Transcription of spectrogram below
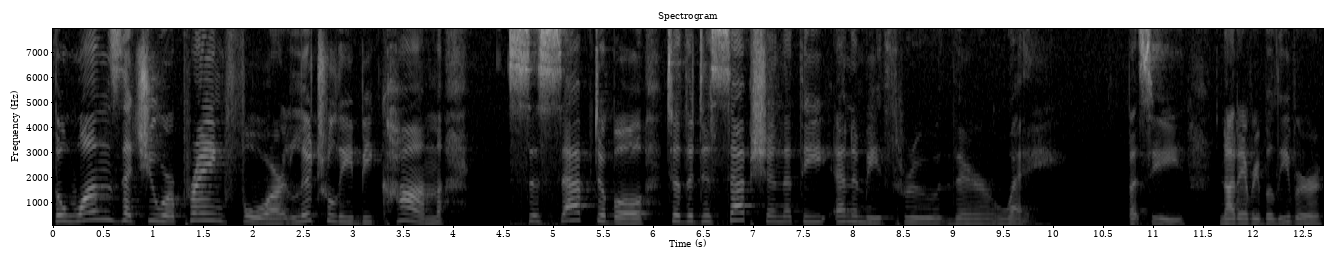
the ones that you were praying for literally become susceptible to the deception that the enemy threw their way. But see, not every believer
